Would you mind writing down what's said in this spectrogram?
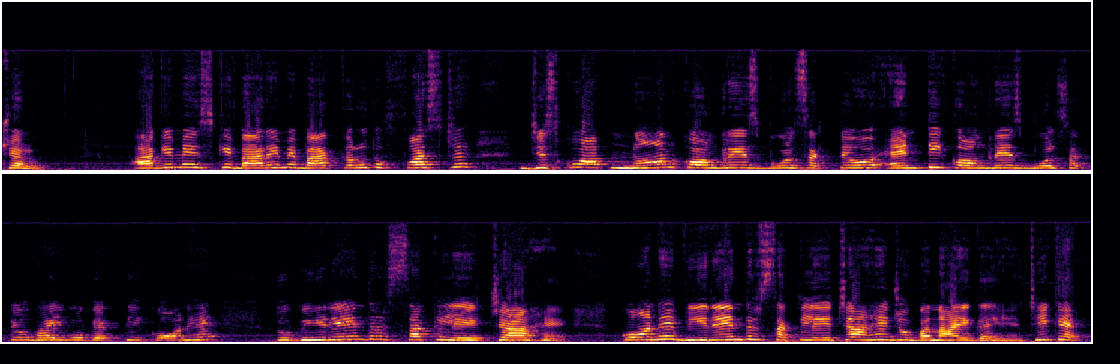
चलो। आगे मैं इसके बारे में बात करूँ तो फ़र्स्ट जिसको आप नॉन कांग्रेस बोल सकते हो एंटी कांग्रेस बोल सकते हो, भाई वो व्यक्ति कौन है? तो वीरेंद्र सकलेचा हैं। कौन है? वीरेंद्र सकलेचा हैं जो बनाए गए हैं, ठीक है?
